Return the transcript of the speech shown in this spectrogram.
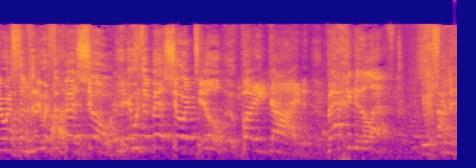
It was the, it was the best show. It was the best show until Buddy died. Back into the left. He was the,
